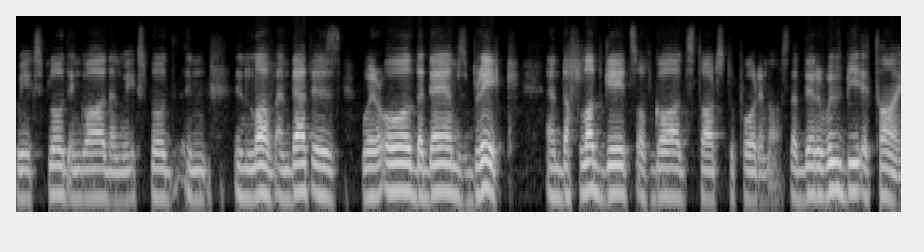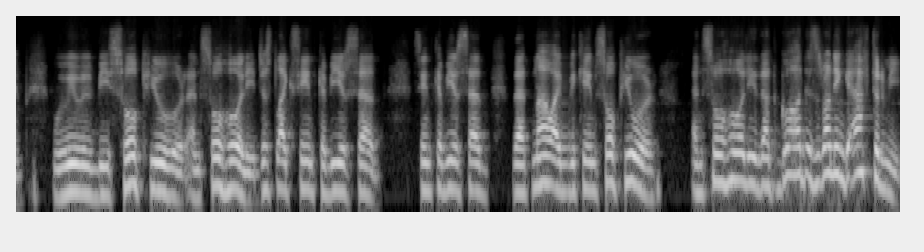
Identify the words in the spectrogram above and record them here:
we explode in God and we explode in, in love. And that is where all the dams break and the floodgates of God starts to pour in us. That there will be a time we will be so pure and so holy, just like Saint Kabir said. Saint Kabir said that now I became so pure and so holy that God is running after me.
